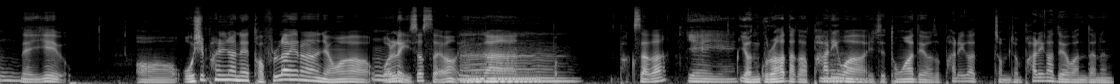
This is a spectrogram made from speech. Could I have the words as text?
음. 네 이게 어 58년에 더 플라이라는 영화가 음. 원래 있었어요 아. 인간 박사가 예 예. 연구를 하다가 파리와 음. 이제 동화되어서 파리가 점점 파리가 되어간다는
